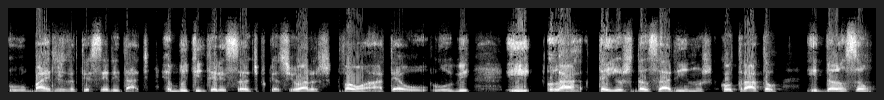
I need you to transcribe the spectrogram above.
o baile da terceira idade. É muito interessante porque as senhoras vão até o clube e lá tem os dançarinos, contratam e dançam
